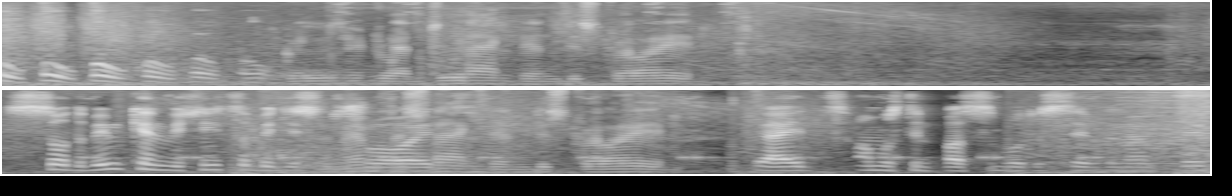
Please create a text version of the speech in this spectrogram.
Poo poo poo poo poo poo. Cruiser Dread 2 has been destroyed. So the beam can which needs to be Memphis destroyed. has been destroyed. Yeah, it's almost impossible to save the Memphis.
